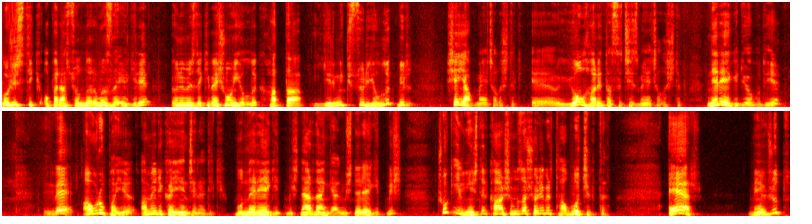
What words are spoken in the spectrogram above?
lojistik operasyonlarımızla ilgili önümüzdeki 5-10 yıllık hatta 20 küsür yıllık bir şey yapmaya çalıştık. Ee, yol haritası çizmeye çalıştık. Nereye gidiyor bu diye. Ve Avrupa'yı, Amerika'yı inceledik. Bu nereye gitmiş, nereden gelmiş, nereye gitmiş. Çok ilginçtir. Karşımıza şöyle bir tablo çıktı. Eğer mevcut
